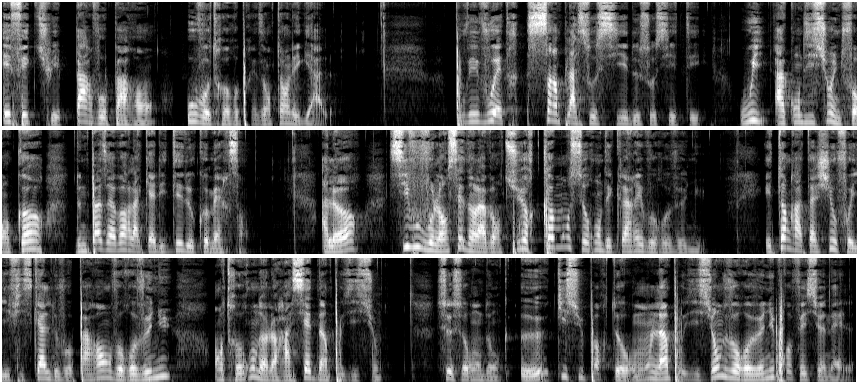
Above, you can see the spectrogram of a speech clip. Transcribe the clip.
effectués par vos parents ou votre représentant légal. Pouvez-vous être simple associé de société? Oui, à condition, une fois encore, de ne pas avoir la qualité de commerçant. Alors, si vous vous lancez dans l'aventure, comment seront déclarés vos revenus? Étant rattachés au foyer fiscal de vos parents, vos revenus entreront dans leur assiette d'imposition. Ce seront donc eux qui supporteront l'imposition de vos revenus professionnels.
